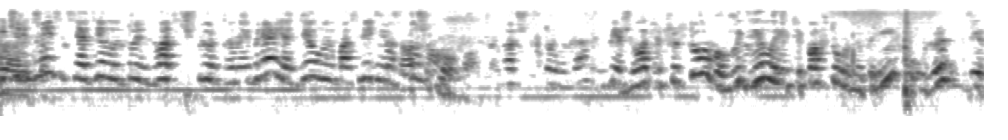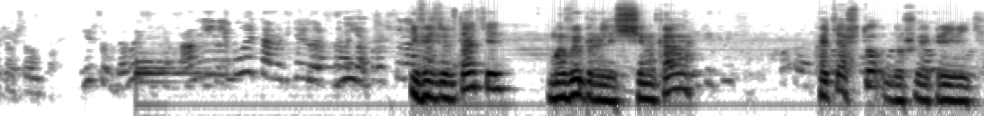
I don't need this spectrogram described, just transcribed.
И через месяц я делаю, то есть 24 ноября я делаю последнюю 26 да? 26 вы делаете повторную прививку уже с давайте. А мне не будет там ветеринар Нет. И в результате мы выбрали щенка, хотя что душой кривить.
